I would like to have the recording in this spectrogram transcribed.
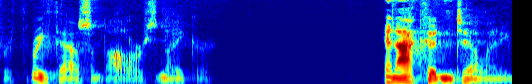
for $3,000 an acre. And I couldn't tell anybody.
